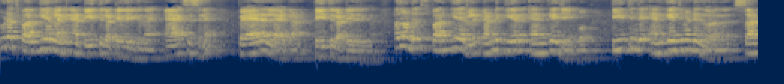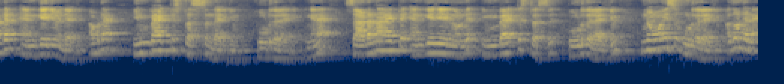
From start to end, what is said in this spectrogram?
ഇവിടെ സ്പർഗിയറിൽ എങ്ങനെയാണ് ടീത്ത് കട്ട് ചെയ്തിരിക്കുന്നത് ആക്സിസിന് പാരലായിട്ടാണ് ടീത്ത് കട്ട് ചെയ്തിരിക്കുന്നത് അതുകൊണ്ട് സ്പർഗിയറിൽ രണ്ട് ഗിയർ എൻഗേജ് ചെയ്യുമ്പോൾ ടീത്തിന്റെ എൻഗേജ്മെന്റ് എന്ന് പറയുന്നത് സഡൻ എൻഗേജ്മെന്റ് ആയിരിക്കും. അവിടെ ഇമ്പാക്ട് സ്ട്രെസ് എന്തായിരിക്കും? കൂടുതലായിരിക്കും. ഇങ്ങനെ സഡൻ ആയിട്ട് എൻഗേജ് ചെയ്യുന്നതുകൊണ്ട് ഇമ്പാക്ട് സ്ട്രെസ് കൂടുതലായിരിക്കും നോയ്സ് കൂടുതലായിരിക്കും. അതുകൊണ്ട് തന്നെ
